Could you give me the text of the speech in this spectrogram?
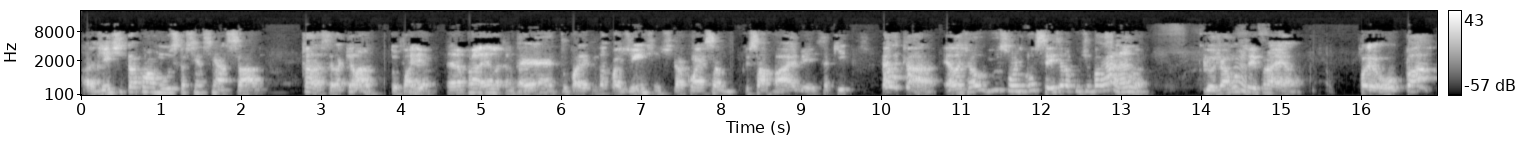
a gente tá com uma música assim, assim, assado. Cara, será que ela toparia? Era pra ela cantar. É, toparia cantar com a gente, a gente tá com essa, essa vibe, é isso aqui. Ela, cara, ela já ouviu o som de vocês, ela curtiu pra caramba. Que eu já mostrei pra ela. Falei, opa,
